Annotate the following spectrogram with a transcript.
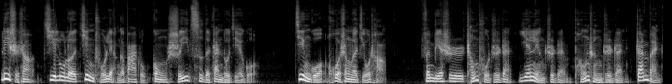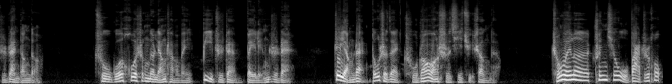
历史上记录了晋楚两个霸主共十一次的战斗结果，晋国获胜了九场，分别是城濮之战、鄢陵之战、彭城之战、砧板之战等等。楚国获胜的两场为邲之战、北陵之战，这两战都是在楚庄王时期取胜的，成为了春秋五霸之后，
